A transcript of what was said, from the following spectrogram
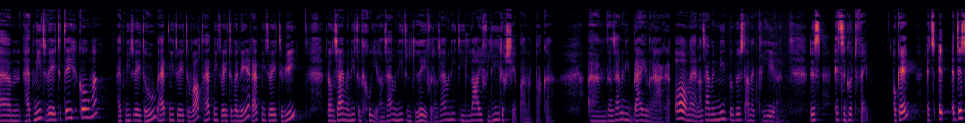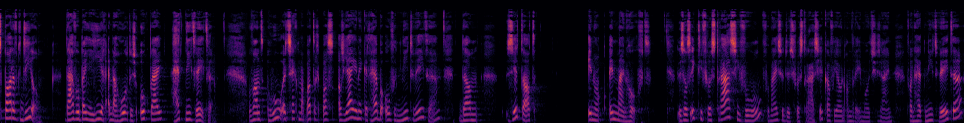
um, het niet weten tegenkomen, het niet weten hoe, het niet weten wat, het niet weten wanneer, het niet weten wie, dan zijn we niet aan het groeien, dan zijn we niet in het leven, dan zijn we niet die life leadership aan het pakken. Um, dan zijn we niet bij dragen. Oh man, dan zijn we niet bewust aan het creëren. Dus it's a good thing. Oké? Okay? It's, it, it is part of the deal. Daarvoor ben je hier en daar hoort dus ook bij het niet weten. Want hoe het zeg maar, wat er was, als jij en ik het hebben over niet weten, dan zit dat in, in mijn hoofd. Dus als ik die frustratie voel, voor mij is het dus frustratie, kan voor jou een andere emotie zijn, van het niet weten,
